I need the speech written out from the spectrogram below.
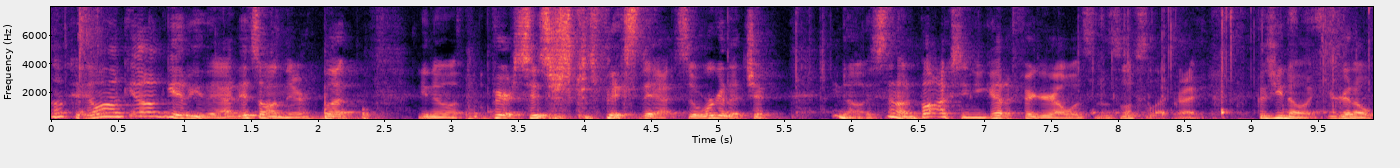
Okay, well, I'll, I'll give you that. It's on there, but you know, a pair of scissors could fix that. So we're gonna check. You know, it's an unboxing. You got to figure out what this looks like, right? Because you know you're gonna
